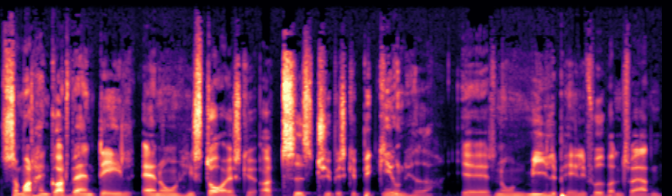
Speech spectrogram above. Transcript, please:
Så måtte han godt være en del af nogle historiske og tidstypiske begivenheder. Øh, sådan nogle milepæle i fodboldens verden.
